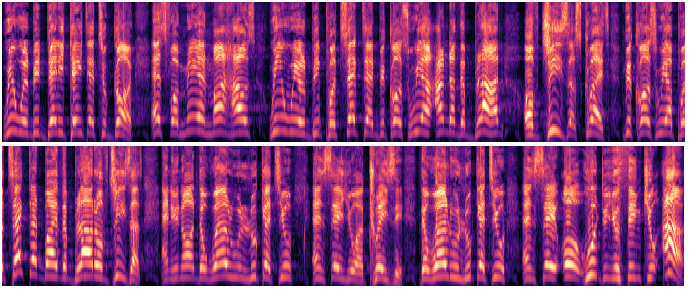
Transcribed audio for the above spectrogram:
we will be dedicated to God. As for me and my house, we will be protected because we are under the blood of Jesus Christ because we are protected by the blood of Jesus. And you know, the world will look at you and say, You are crazy. The world will look at you and say, Oh, who do you think you are?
